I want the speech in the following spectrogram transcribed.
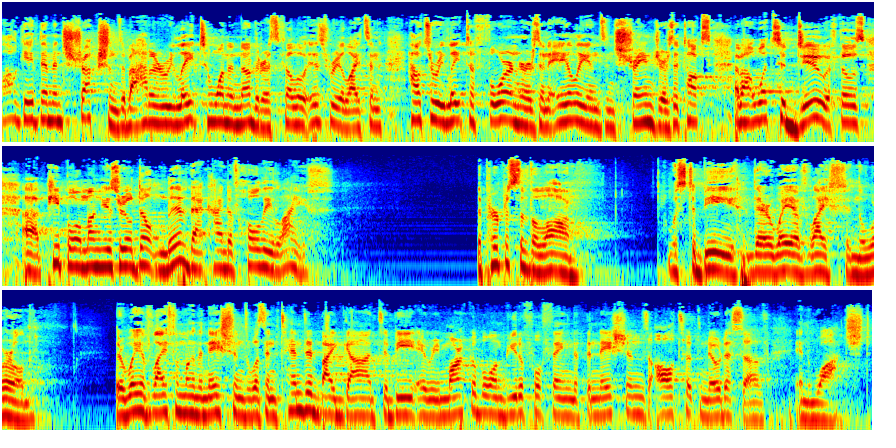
Law gave them instructions about how to relate to one another as fellow Israelites and how to relate to foreigners and aliens and strangers. It talks about what to do if those uh, people among Israel don't live that kind of holy life. The purpose of the law was to be their way of life in the world. Their way of life among the nations was intended by God to be a remarkable and beautiful thing that the nations all took notice of and watched.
